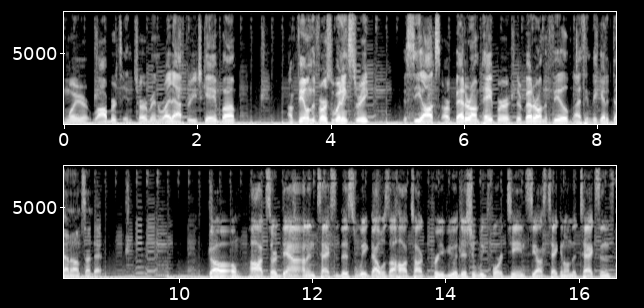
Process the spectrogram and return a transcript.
Moyer, Roberts, and Turbin right after each game, Bump. I'm feeling the first winning streak. The Seahawks are better on paper. They're better on the field. I think they get it done on Sunday. Go. Hawks are down in Texas this week. That was a Hawk Talk preview edition, week 14. Seahawks taking on the Texans.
